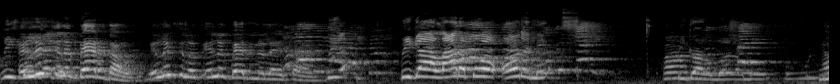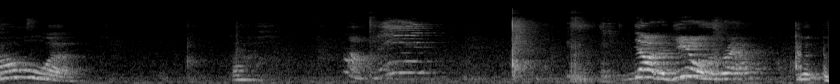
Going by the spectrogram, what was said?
we At still least it got, look better though. It looks it look it look better than the last time. We, got, a lot of more ornaments. We got a lot of more. No. Uh, Oh, man. Y'all, the gear on the ground. I want to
